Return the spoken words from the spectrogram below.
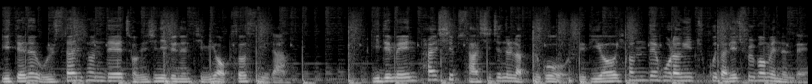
이때는 울산 현대의 전신이 되는 팀이 없었습니다. 이듬해인 84시즌을 앞두고 드디어 현대 호랑이 축구단이 출범했는데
